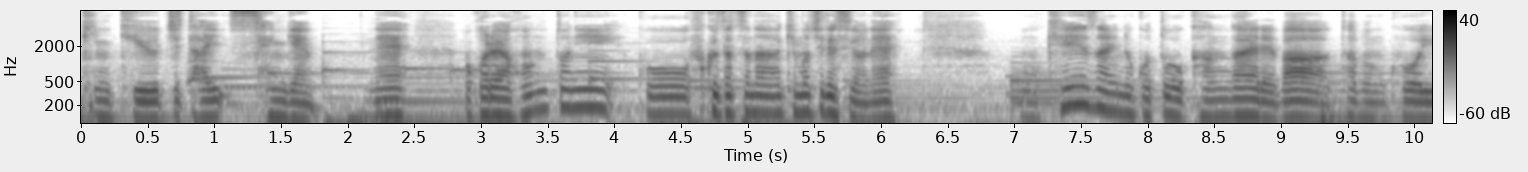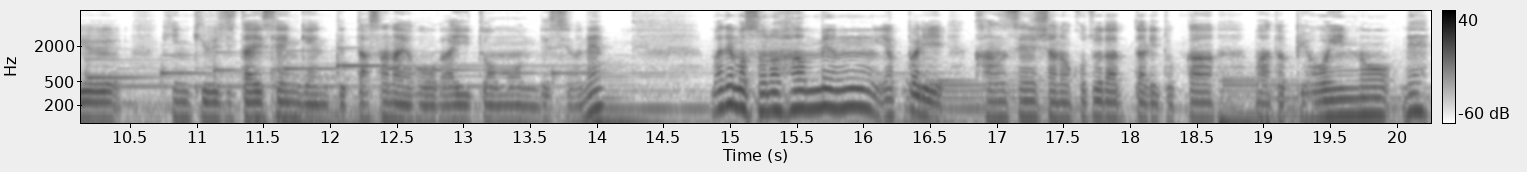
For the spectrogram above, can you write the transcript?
緊急事態宣言。ね。これは本当に、こう、複雑な気持ちですよね。もう経済のことを考えれば、多分こういう緊急事態宣言って出さない方がいいと思うんですよね。まあでもその反面、やっぱり感染者のことだったりとか、まああと病院のね、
